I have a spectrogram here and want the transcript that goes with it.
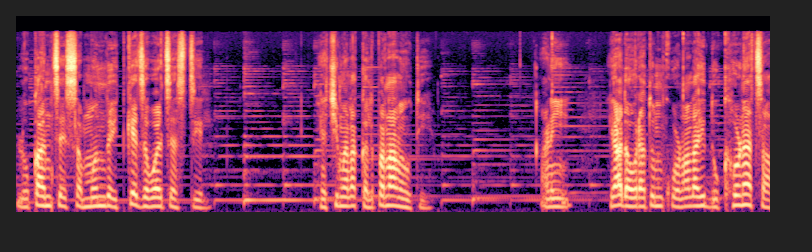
लोकांचे संबंध इतके जवळचे असतील याची मला कल्पना नव्हती. आणि या दौऱ्यातून कोणालाही दुखवण्याचा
